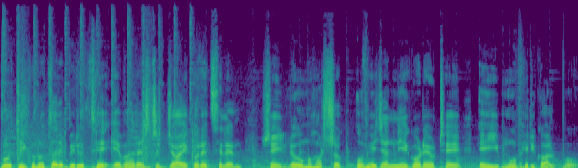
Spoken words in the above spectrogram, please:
প্রতিকূলতার বিরুদ্ধে এভারেস্ট জয় করেছিলেন সেই লোমহর্ষক অভিযান নিয়ে গড়ে ওঠে এই মুভির গল্প।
